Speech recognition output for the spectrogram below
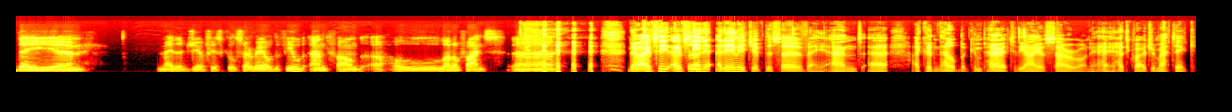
they um, made a geophysical survey of the field and found a whole lot of finds. No, I've seen I've seen an image of the survey, and uh, I couldn't help but compare it to the Eye of Sauron. It, it had quite a dramatic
